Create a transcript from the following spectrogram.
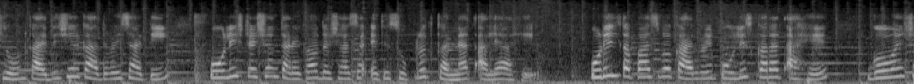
घेऊन कायदेशीर कारवाईसाठी पोलीस स्टेशन तळेगाव दशासर येथे सुपूर्द करण्यात आले आहे. पुढील तपास व कारवाई पोलीस करत आहेत गोवंश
